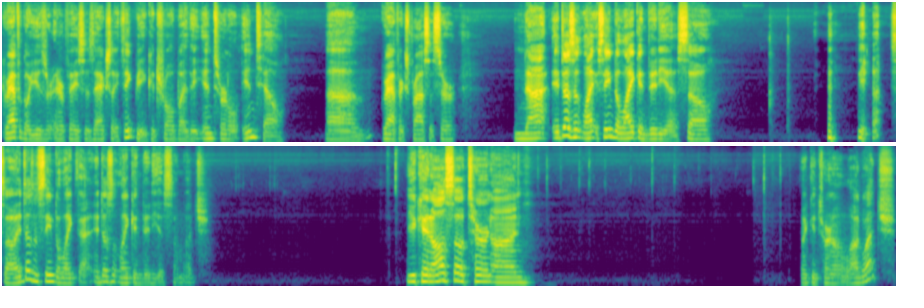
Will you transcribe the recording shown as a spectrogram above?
graphical user interface is actually, I think, being controlled by the internal Intel um, graphics processor not it doesn't like seem to like nvidia so. Yeah so it doesn't seem to like that. It doesn't like nvidia so much. You can also turn on I can turn on log watch.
